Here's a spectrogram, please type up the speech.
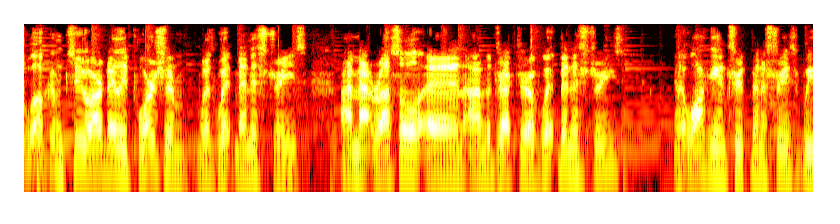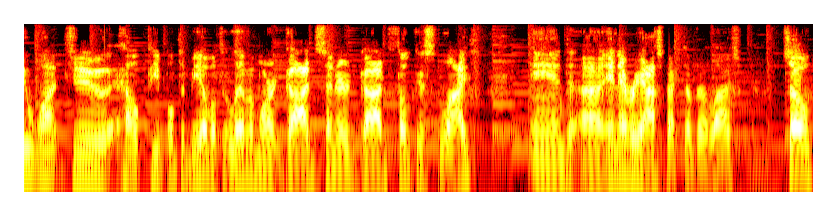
Welcome to our daily portion with WIT Ministries. I'm Matt Russell and I'm the director of WIT Ministries. And at Walking in Truth Ministries, we want to help people to be able to live a more God centered, God focused life and uh, in every aspect of their life. So,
